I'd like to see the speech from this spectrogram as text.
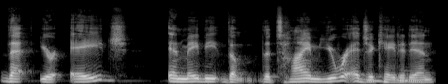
that your age and maybe the the time you were educated mm-hmm. in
